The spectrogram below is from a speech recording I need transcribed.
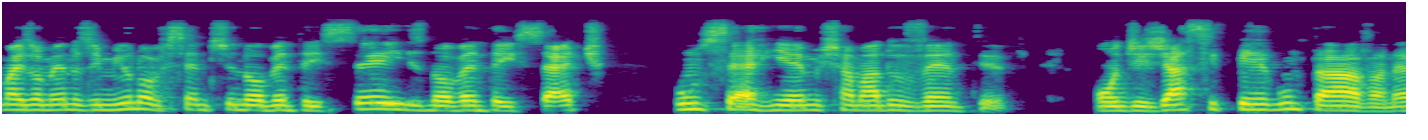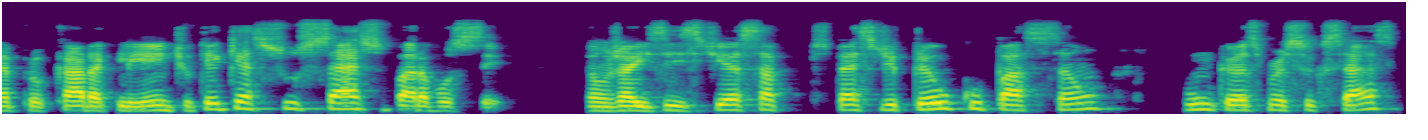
mais ou menos em 1996, 97, com um CRM chamado Ventive, onde já se perguntava, né, para o cara cliente, o que que é sucesso para você? Então já existia essa espécie de preocupação com Customer Success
